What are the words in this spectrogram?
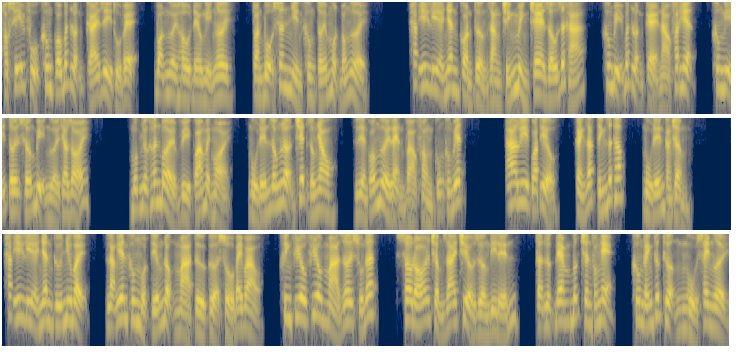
học sĩ phụ không có bất luận cái gì thủ vệ, bọn người hầu đều nghỉ ngơi, toàn bộ sân nhìn không tới một bóng người. Hắc Y Liễu nhân còn tưởng rằng chính mình che giấu rất khá, không bị bất luận kẻ nào phát hiện, không nghĩ tới sớm bị người theo dõi. Một nhược hân bởi vì quá mệt mỏi, ngủ đến giống lợn chết giống nhau, liền có người lẻn vào phòng cũng không biết. Ali quá tiểu, cảnh giác tính rất thấp, ngủ đến càng trầm. Hắc Y Liễu nhân cứ như vậy, lặng yên không một tiếng động mà từ cửa sổ bay vào, khinh phiêu phiêu mà rơi xuống đất, sau đó chậm rãi chiều giường đi đến, tận lực đem bước chân phóng nhẹ, không đánh thức thượng ngủ say người,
